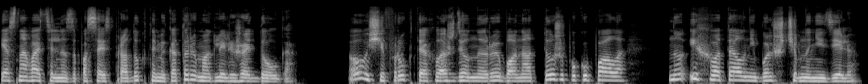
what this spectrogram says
и основательно запасаясь продуктами, которые могли лежать долго. Овощи, фрукты, охлажденную рыбу она тоже покупала, но их хватало не больше, чем на неделю.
